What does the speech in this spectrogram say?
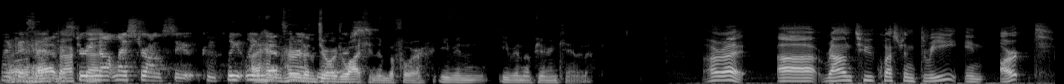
Like I I, said, history that- not my strong suit. Completely. I have heard of George wars. Washington before, even even up here in Canada. All right. Uh, round two, question three in art.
